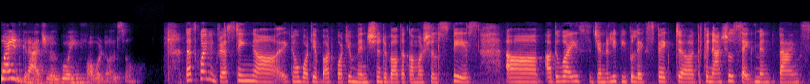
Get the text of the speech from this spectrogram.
quite gradual going forward also that's quite interesting. Uh, you know what you, about what you mentioned about the commercial space. Uh, otherwise, generally people expect uh, the financial segment banks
